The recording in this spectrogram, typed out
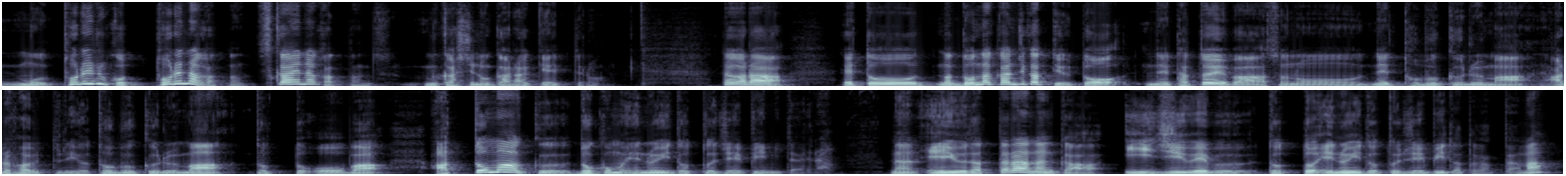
もう取れるこ、取れなかったの使えなかったんです。昔のガラケーってのは。だから、えっと、まあ、どんな感じかっていうと、ね、例えば、その、ね、飛ぶ車、アルファベットで言う飛ぶ車、ドットオーバー、アットマーク、ドコモ NE.jp みたいな。な au だったらなんか easyweb.ne.jp だったかったな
